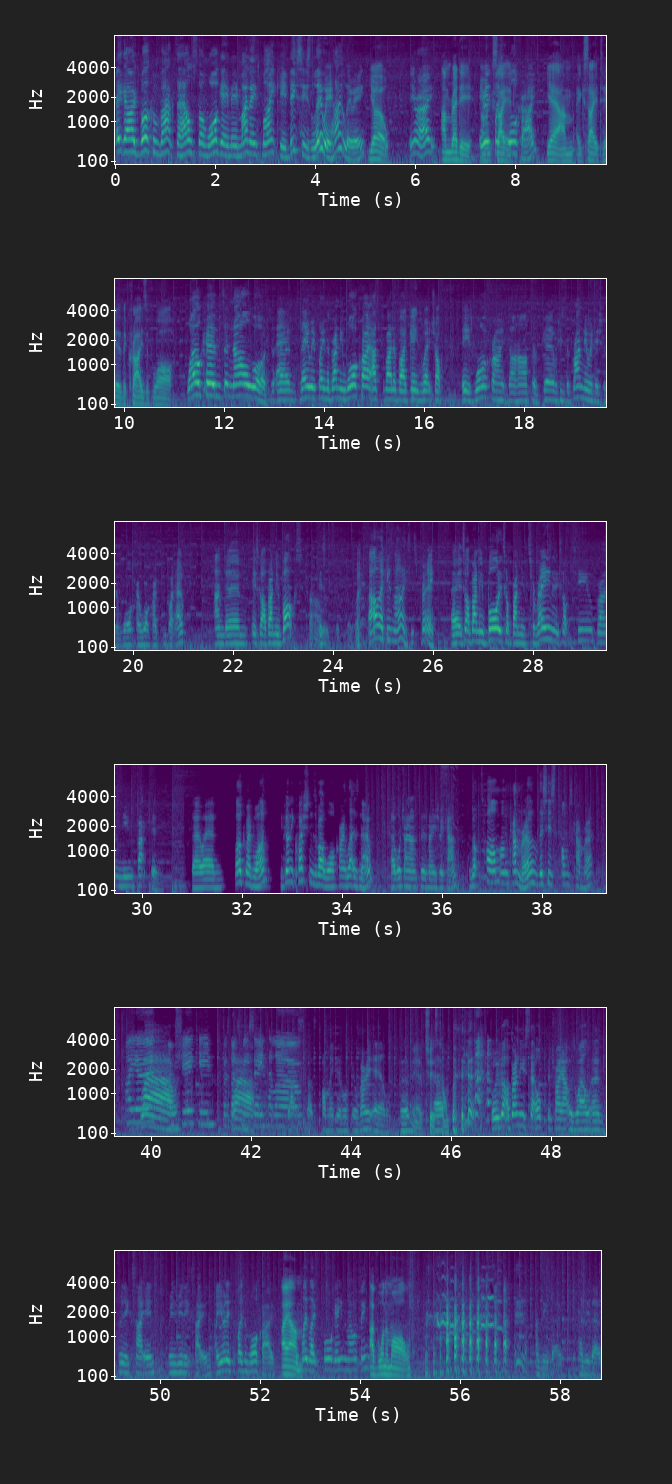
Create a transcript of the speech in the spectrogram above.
Hey guys, welcome back to Hellstorm Wargaming. My name's Mikey. This is Louis. Hi Louis. Yo, Are you alright? I'm ready. Are you I'm ready to play some excited. Warcry? Yeah, I'm excited to hear the cries of war. Welcome to Gnarlwood. Um, today we're playing the brand new Warcry as provided by Games Workshop. It is Warcry The Heart of Ghur, which is the brand new edition of Warcry, Warcry 2.0. And um, it's got a brand new box. It's- That artwork is nice. It's pretty. Uh, it's got a brand new board. It's got brand new terrain, and it's got two brand new factions. So, um, welcome everyone. If you've got any questions about Warcry, let us know. Uh, we'll try and answer as many as we can. We've got Tom on camera. This is Tom's camera. Hiya, Wow. I'm shaking. First that's Wow. me saying hello. That's, that's Tom making everyone feel very ill. Um, Yeah, cheers, um, Tom. but we've got a brand new setup to try out as well. Um, really exciting. Really, really exciting. Are you ready to play some Warcry? I we am. played like four games now, I think. I've won them all. as you know, as you know.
